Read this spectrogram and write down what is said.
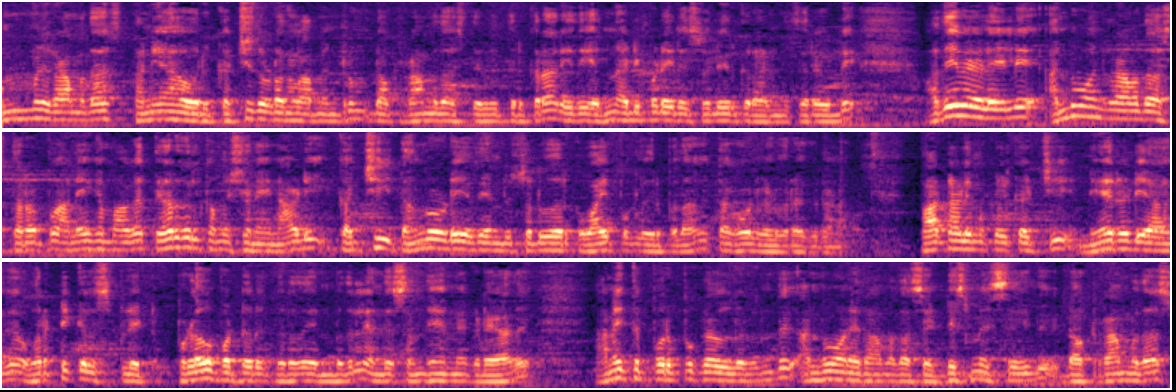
அன்புமணி ராமதாஸ் தனியாக ஒரு கட்சி தொடங்கலாம் என்றும் டாக்டர் ராமதாஸ் தெரிவித்திருக்கிறார். இது என்ன அடிப்படையில் சொல்லியிருக்கிறார் என்று தெரியவில்லை. அதே வேளையிலே அன்புமணி ராமதாஸ் தரப்பு அநேகமாக தேர்தல் கமிஷனை நாடி கட்சி தங்களுடையது என்று சொல்வதற்கு வாய்ப்புகள் இருப்பதாக தகவல்கள் வருகின்றன. பாட்டாளி மக்கள் கட்சி நேரடியாக வெர்டிக்கல் ஸ்பிளிட் பிளவுபட்டிருக்கிறது என்பதில் எந்த சந்தேகமே கிடையாது. அனைத்து பொறுப்புகளிலிருந்து அன்புமணி ராமதாஸை டிஸ்மிஸ் செய்து டாக்டர் ராமதாஸ்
